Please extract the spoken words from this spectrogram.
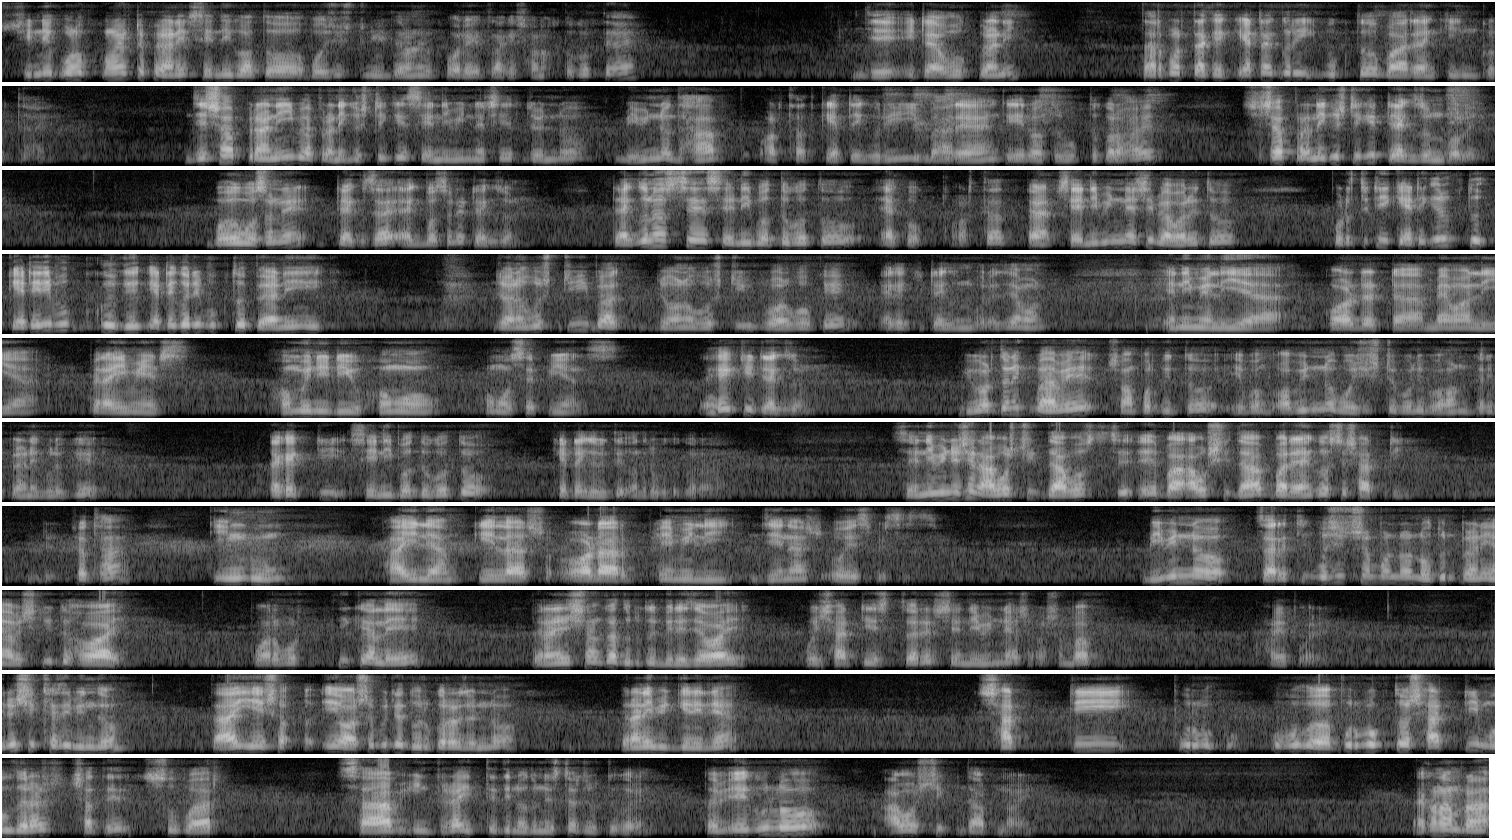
শ্রেণি কোনো কোনো একটা প্রাণীর শ্রেণীগত বৈশিষ্ট্য নির্ধারণের পরে তাকে শনাক্ত করতে হয় যে এটা অমুক প্রাণী। তারপর তাকে ক্যাটাগরিভুক্ত বা র্যাঙ্কিং করতে হয়। যেসব প্রাণী বা প্রাণীগোষ্ঠীকে শ্রেণীবিন্যাসের জন্য বিভিন্ন ধাপ, অর্থাৎ ক্যাটেগরি বা র্যাঙ্ক এর অন্তর্ভুক্ত করা হয়, সেসব প্রাণীগোষ্ঠীকে ট্যাগজন বলে। বহু বচনে ট্যাগজা এক বছরে ট্যাগজন ট্যাগজন হচ্ছে শ্রেণীবদ্ধগত একক, অর্থাৎ শ্রেণীবিন্যাসে ব্যবহৃত প্রতিটি ক্যাটেগরিভুক্ত ক্যাটেগরিভুক্ত ক্যাটেগরিভুক্ত প্রাণী জনগোষ্ঠী বা জনগোষ্ঠী বর্গকে এক একটি ট্যাগজন বলে। যেমন Animalia Chordata, Mammalia, Primates Hominidae Homo Homo sapiens এক একটি ট্যাগজন বিবর্তনিকভাবে সম্পর্কিত এবং অভিন্ন বৈশিষ্ট্যগুলি বহনকারী প্রাণীগুলোকে এক একটি শ্রেণীবদ্ধগত ক্যাটাগরিতে অন্তর্ভুক্ত করা হয়। শ্রেণীবিন্যাসের আবশ্যিক ধাপ হচ্ছে, বা আবশ্যিক ধাপ বা র্যাঙ্ক হচ্ছে ষাটটি যথা কিংডুম ফাইলাম কেলাস, অর্ডার, ফ্যামিলি, জেনাস ও স্পেসিস। বিভিন্ন চারিত্রিক বৈশিষ্ট্যসম্পন্ন নতুন প্রাণী আবিষ্কৃত হওয়ায় পরবর্তীকালে প্রাণীর সংখ্যা দ্রুত বেড়ে যাওয়ায় ওই ষাটটি স্তরের শ্রেণীবিন্যাস অসম্ভব হয়ে পড়ে। প্রিয় শিক্ষার্থীবৃন্দ, তাই এই অসুবিধা দূর করার জন্য প্রাণী বিজ্ঞানীরা ষাটটি পূর্ব পূর্বোক্ত ষাটটি মূলধারার সাথে সুপার, সাব, ইনফ্রা ইত্যাদি নতুন স্তর যুক্ত করেন। তবে এগুলো আবশ্যিক ধাপ নয়। এখন আমরা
